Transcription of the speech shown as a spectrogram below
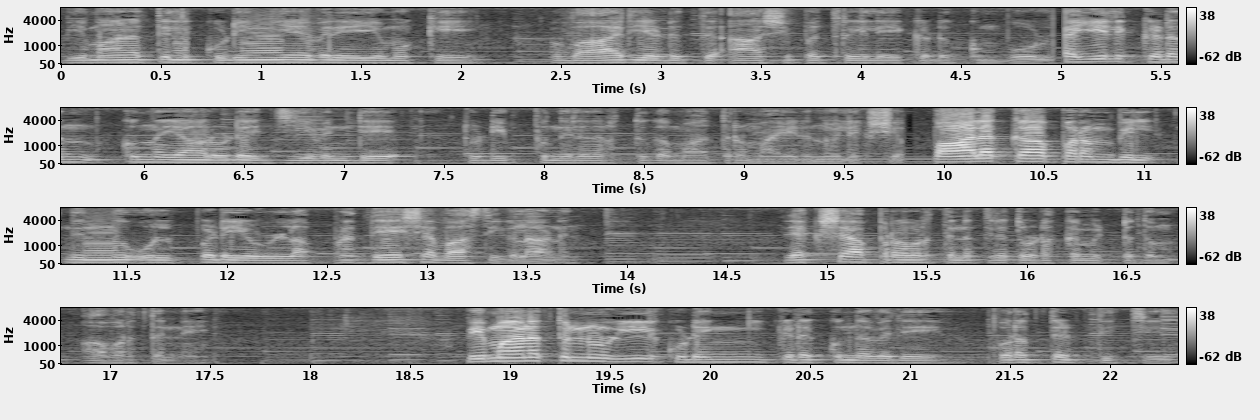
വിമാനത്തിൽ കുടുങ്ങിയവരെയുമൊക്കെ വാരിയെടുത്ത് ആശുപത്രിയിലേക്ക് എടുക്കുമ്പോൾ കയ്യിൽ കിടക്കുന്നയാളുടെ ജീവന്റെ തുടിപ്പ് നിലനിർത്തുക മാത്രമായിരുന്നു ലക്ഷ്യം. പാലക്കാപ്പറമ്പിൽ നിന്ന് ഉൾപ്പെടെയുള്ള പ്രദേശവാസികളാണ് രക്ഷാപ്രവർത്തനത്തിന് തുടക്കമിട്ടതും അവർ തന്നെ. വിമാനത്തിനുള്ളിൽ കുടുങ്ങിക്കിടക്കുന്നവരെ പുറത്തെത്തിച്ച്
